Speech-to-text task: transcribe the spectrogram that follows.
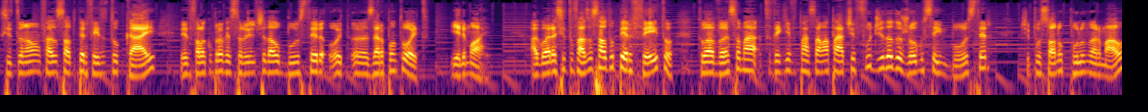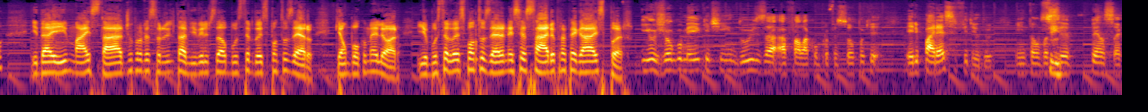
Se tu não faz o salto perfeito, tu cai. Tu fala com o professor, ele te dá o booster 0.8 e ele morre. Agora, se tu faz o salto perfeito, tu avança uma. Tu tem que passar uma parte fodida do jogo sem booster, tipo só no pulo normal, e daí mais tarde o professor ele tá vivo e ele te dá o booster 2.0, que é um pouco melhor. E o booster 2.0 é necessário para pegar a Spur. E o jogo meio que te induz a, a, falar com o professor porque ele parece ferido. Então você Sim. pensa,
